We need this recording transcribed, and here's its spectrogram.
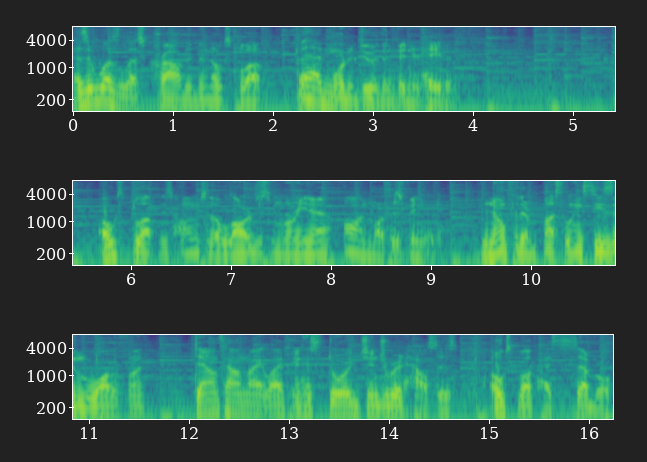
as it was less crowded than Oaks Bluff but had more to do than Vineyard Haven. Oaks Bluff is home to the largest marina on Martha's Vineyard. Known for their bustling season waterfront, downtown nightlife, and historic gingerbread houses, Oaks Bluff has several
